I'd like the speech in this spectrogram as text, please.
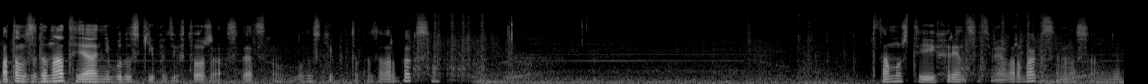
потом за донат я не буду скипать их тоже. Соответственно, буду скипать только за варбаксы. Потому что и хрен с этими варбаксами на самом деле.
